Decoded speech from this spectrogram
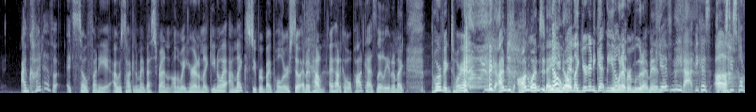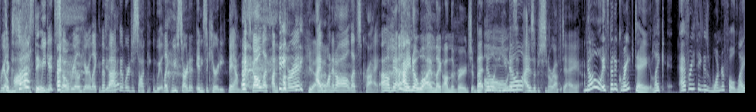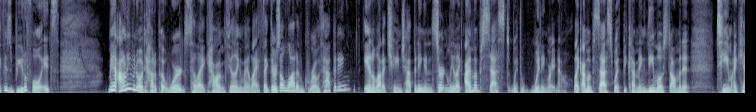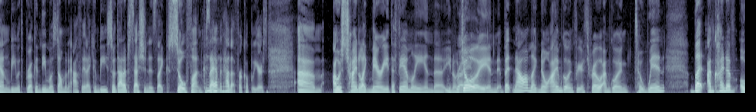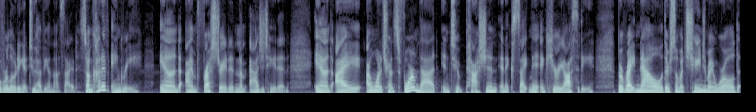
I'm kind of it's so funny. I was talking to my best friend on the way here and I'm like, you know what? I'm like super bipolar. So and I've had I've had a couple podcasts lately and I'm like poor Victoria. like I'm just on one today, No, you know. but- Like you're gonna get me in whatever mood I'm in. Give me that because obviously it's called it's real pod. exhausting. We get so real here. Like the Yeah. fact that we're just talking, we, like we've started insecurity. Bam, let's go. Let's uncover it. Yeah. I want it all. Let's cry. oh man, I know. Well, I'm like on the verge, but no, Oh, you it's- know, it's just been a rough day. No, it's been a great day. Like everything is wonderful. Life is beautiful. It's man, I don't even know how to put words to like how I'm feeling in my life. Like there's a lot of growth happening and a lot of change happening and certainly like I'm obsessed with winning right now. Like I'm obsessed with becoming the most dominant team I can be with Brooke and the most dominant athlete I can be. So that obsession is like so fun because I haven't had that for a couple years. Um, I was trying to like marry the family and the you know Right. joy and but now I'm like no, I'm going for your throat. I'm going to win, but I'm kind of overloading it too heavy on that side. So I'm kind of angry and I'm frustrated and I'm agitated. And i i want to transform that into passion and excitement and curiosity. But right now there's so much change in my world.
